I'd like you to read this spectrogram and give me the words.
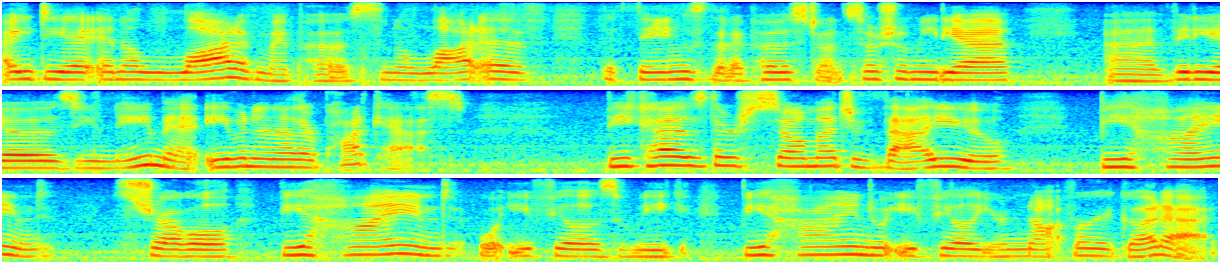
idea in a lot of my posts and a lot of the things that I post on social media, uh, videos, you name it, even another podcast. Because there's so much value behind struggle, behind what you feel is weak, behind what you feel you're not very good at.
